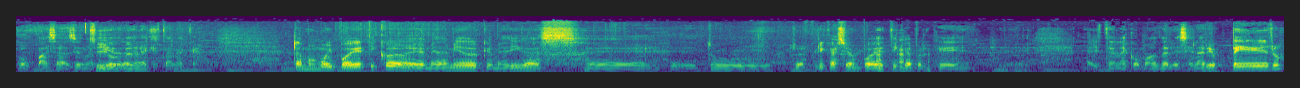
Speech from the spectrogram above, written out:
o pasas a ser una piedra de las que están acá. Estamos muy poéticos, eh, me da miedo que me digas eh, eh, tu, explicación poética porque ahí están acomodando el escenario, pero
